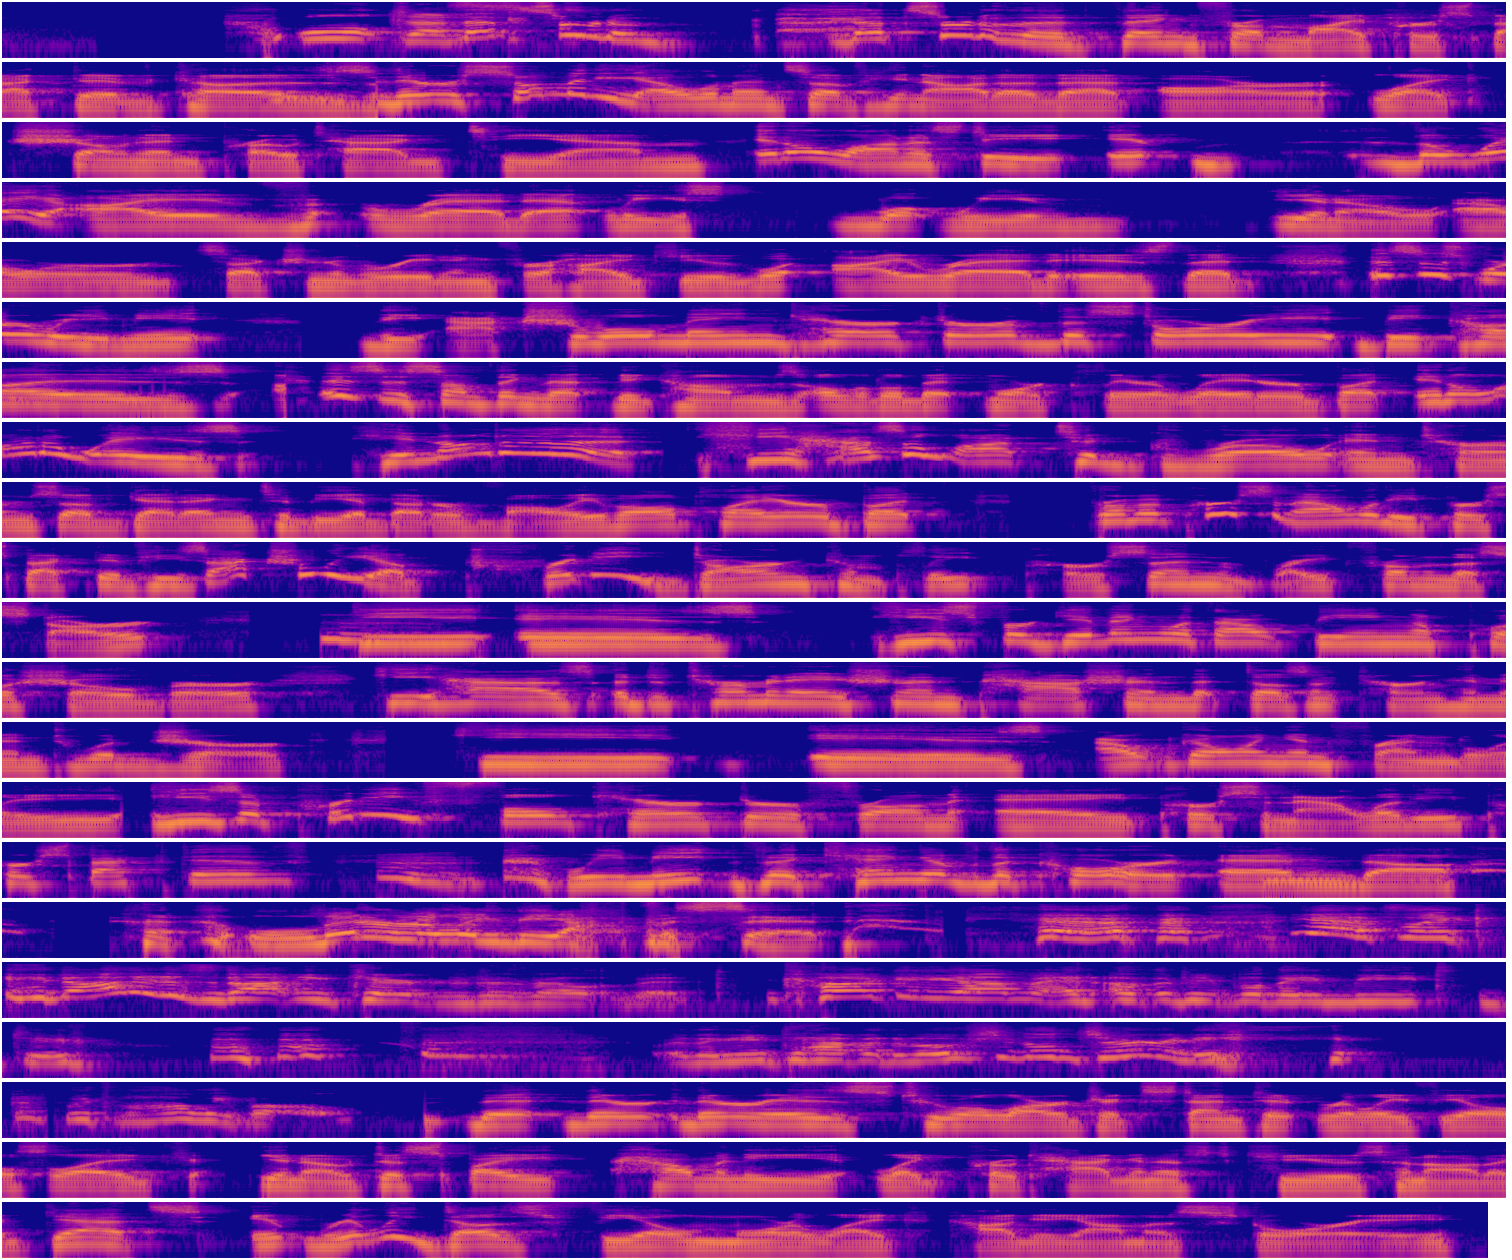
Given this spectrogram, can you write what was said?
well, Just- that's sort of that's sort of the thing from my perspective because there are so many elements of Hinata that are like shonen pro tag TM. In all honesty, it the way I've read at least what we've you know our section of reading for Haikyuu, what I read is that this is where we meet the actual main character of the story because uh, this is something that becomes a little bit more clear later but in a lot of ways Hinata he has a lot to grow in terms of getting to be a better volleyball player but from a personality perspective he's actually a pretty darn complete person right from the start. Hmm. He is he's forgiving without being a pushover. He has a determination and passion that doesn't turn him into a jerk he is outgoing and friendly. He's a pretty full character from a personality perspective. Hmm. We meet the king of the court and uh literally the opposite. yeah, it's like Hinata does not need character development. Kageyama and other people they meet do. or they need to have an emotional journey with volleyball. there there is to a large extent it really feels like you know despite how many like protagonist cues Hinata gets it really does feel more like Kageyama's story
